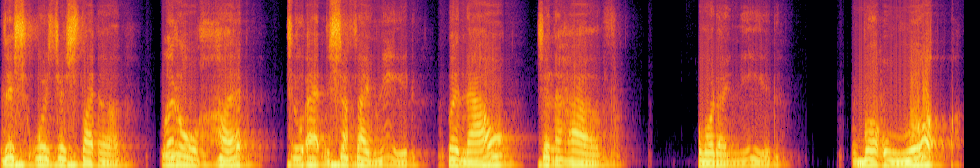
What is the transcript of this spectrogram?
This was just like a little hut to add the stuff I need, but now it's gonna have what I need. But look,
